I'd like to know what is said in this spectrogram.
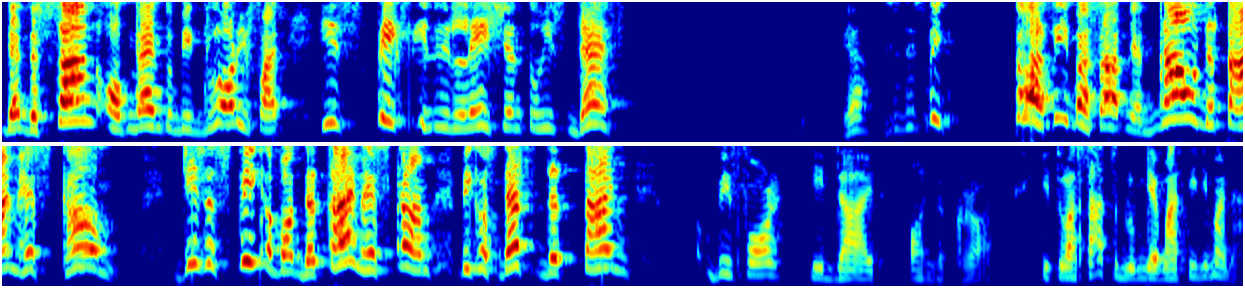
that the Son of Man to be glorified, he speaks in relation to his death. Yeah, he speak. Telah tiba saatnya. Now the time has come. Jesus speak about the time has come because that's the time before he died on the cross. Itulah saat sebelum dia mati di mana?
